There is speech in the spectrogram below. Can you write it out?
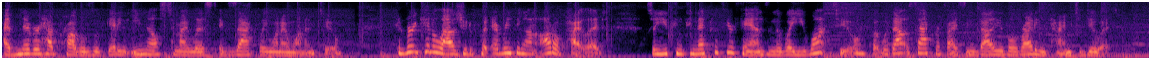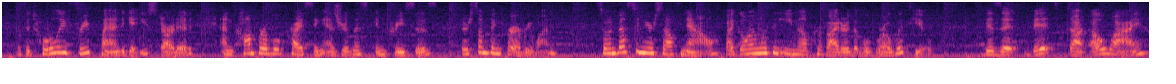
I've never had problems with getting emails to my list exactly when I wanted to. ConvertKit allows you to put everything on autopilot, so you can connect with your fans in the way you want to, but without sacrificing valuable writing time to do it. With a totally free plan to get you started and comparable pricing as your list increases, there's something for everyone. So invest in yourself now by going with an email provider that will grow with you. Visit bit.ly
